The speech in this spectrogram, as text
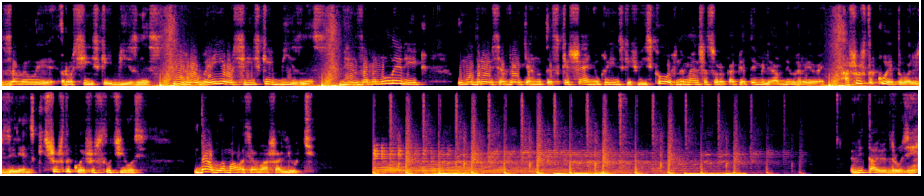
завели російський бізнес, ігровий російський бізнес. Він за минулий рік умудрився витягнути з кишень українських військових не менше 45 мільярдів гривень. А що ж таке, товариш Зеленський? Що ж таке? Що ж случилось? Де обламалася ваша лють? Вітаю, друзі.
